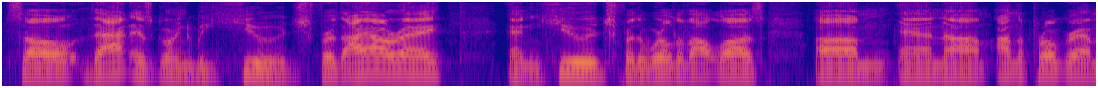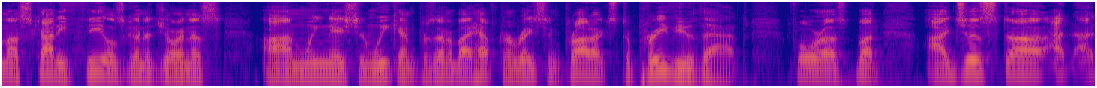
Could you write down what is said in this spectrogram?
So that is going to be huge for the IRA and huge for the World of Outlaws. Um, and um, on the program, uh, Scotty Thiel is going to join us on Wing Nation Weekend, presented by Hefner Racing Products, to preview that for us. But I just, uh, I, I,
